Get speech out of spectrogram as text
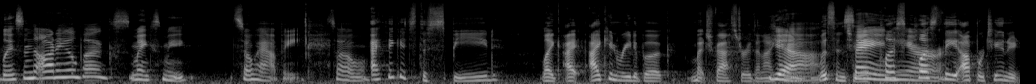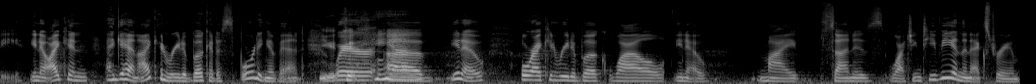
listen to audiobooks makes me so happy. So I, I think it's the speed. Like I, I can read a book much faster than I Yeah, can listen to it. Plus, plus the opportunity. You know, I can again, I can read a book at a sporting event You where, uh, you know, or I can read a book while you know my son is watching TV in the next room.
